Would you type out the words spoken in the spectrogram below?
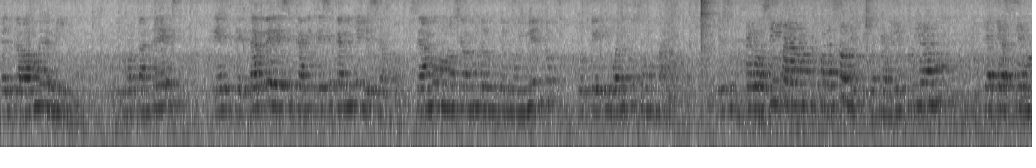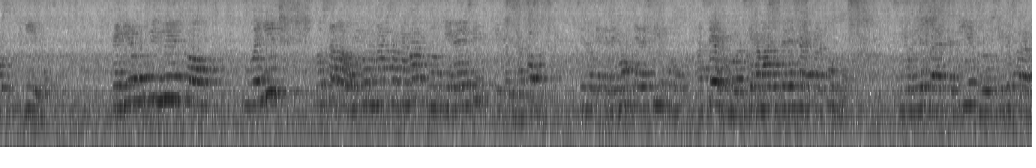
el trabajo es el mismo. Lo importante es este, darle ese, cari ese cariño y ese amor. Seamos o no seamos del, movimiento, porque igualitos somos maestros. Pero sí para nuestros corazones, porque aquí estudiamos y aquí hacemos vida. Venir a un movimiento juvenil, no sábados, domingos, marcha, no quiere decir que venga todo, sino que tenemos que decir, hacer, como decía Amado Teresa de Calcuta, vive para.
